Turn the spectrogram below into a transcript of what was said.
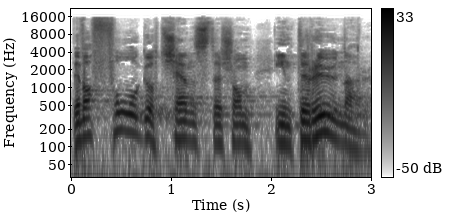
Det var få gudstjänster som inte Runar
